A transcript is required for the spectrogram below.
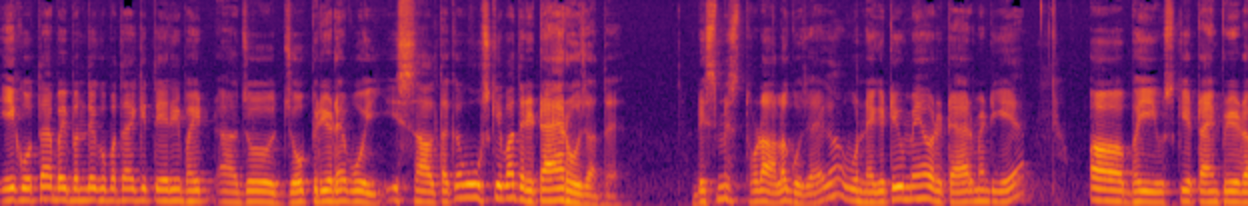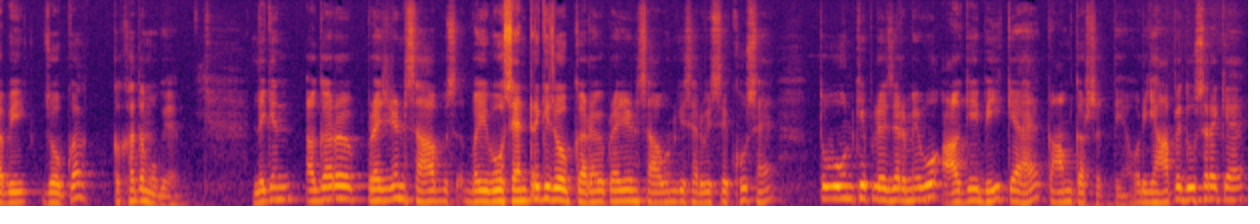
एक होता है भाई बंदे को पता है कि तेरी भाई जो जॉब पीरियड है वो इस साल तक है वो उसके बाद रिटायर हो जाता है। डिसमिस थोड़ा अलग हो जाएगा वो नेगेटिव में है और रिटायरमेंट ये है। आ, भाई उसकी टाइम पीरियड अभी जॉब का ख़त्म हो गया है। लेकिन अगर प्रेसिडेंट साहब भाई वो सेंटर की जॉब कर रहे हैं प्रेसिडेंट साहब उनकी सर्विस से खुश हैं तो वो उनके प्लेजर में वो आगे भी क्या है, काम कर सकते हैं। और यहाँ पे दूसरा क्या है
